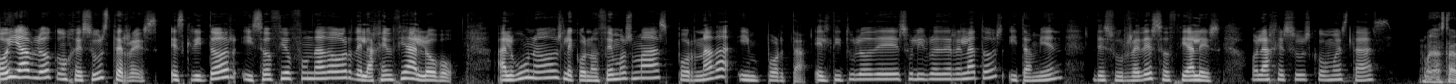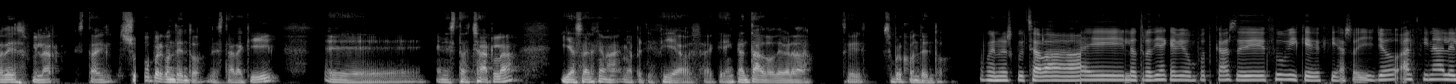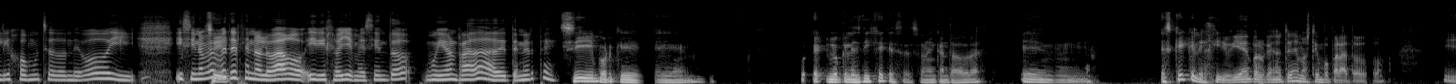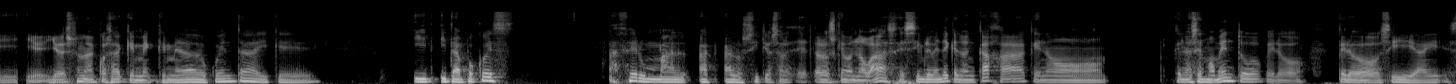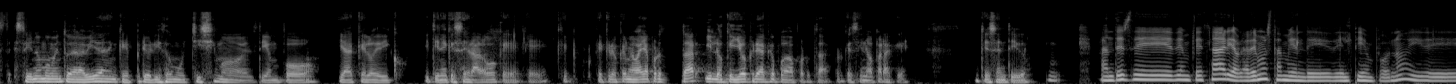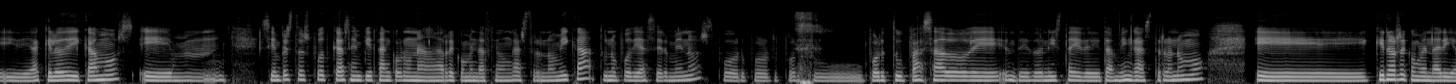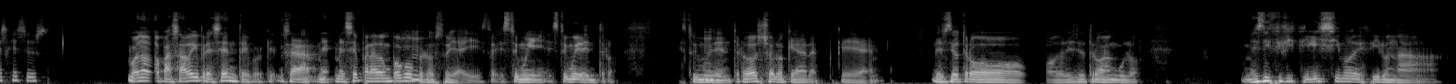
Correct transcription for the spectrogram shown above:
Hoy hablo con Jesús Terrés, escritor y socio fundador de la agencia Lobo. Algunos le conocemos más por Nada Importa, el título de su libro de relatos y también de sus redes sociales. Hola Jesús, ¿cómo estás? Buenas tardes, Pilar. Estoy súper contento de estar aquí eh, en esta charla y ya sabes que me, me apetecía, o sea que encantado, de verdad. Estoy súper contento. Bueno, escuchaba el otro día que había un podcast de Zubi que decías, oye, yo al final elijo mucho dónde voy y, si no me Sí. apetece no lo hago. Y dije, oye, me siento muy honrada de tenerte. Sí, porque eh, lo que les dije, que son encantadoras, eh, es que hay que elegir bien porque no tenemos tiempo para todo. Y, y yo es una cosa que me, que me he dado cuenta y que... Y, y tampoco es hacer un mal a, a los sitios a, a los que no vas, es simplemente que no encaja, que no, que no es el momento, pero, pero sí, hay- est- estoy en un momento de la vida en que priorizo muchísimo el tiempo y a qué lo dedico. Y tiene que ser algo que, que- que- que creo que me vaya a aportar y lo que yo crea que puedo aportar, porque si no, ¿para qué? No tiene sentido. Antes de, de empezar, y hablaremos también de- del tiempo, ¿no? Y de, y de a qué lo dedicamos, eh, siempre estos podcasts empiezan con una recomendación gastronómica. Tú no podías ser menos por, por, por tu, por tu pasado de, donista y de también gastrónomo. Eh, ¿qué nos recomendarías, Jesús? Bueno, pasado y presente, porque, o sea, me, me he separado un poco, pero estoy ahí, estoy, estoy muy, estoy muy dentro. Estoy muy Ujú. dentro, solo que, que desde otro, o desde otro ángulo. Me es dificilísimo decir una,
